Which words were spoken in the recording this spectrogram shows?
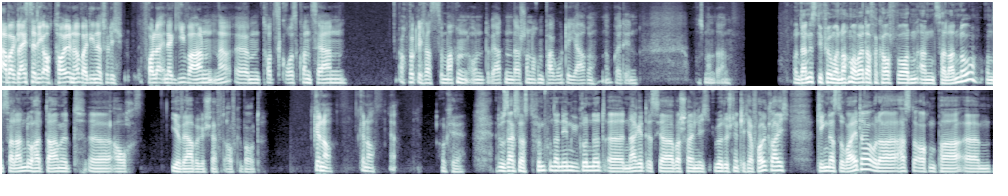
aber gleichzeitig auch toll, ne, weil die natürlich voller Energie waren, ne, ähm, trotz Großkonzernen auch wirklich was zu machen. Und wir hatten da schon noch ein paar gute Jahre ne, bei denen, muss man sagen. Und dann ist die Firma nochmal weiterverkauft worden an Zalando und Zalando hat damit äh, auch ihr Werbegeschäft aufgebaut. Genau, genau, ja. Okay. Du sagst, du hast fünf Unternehmen gegründet. Äh, Nugget ist ja wahrscheinlich überdurchschnittlich erfolgreich. Ging das so weiter oder hast du auch ein paar ähm,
